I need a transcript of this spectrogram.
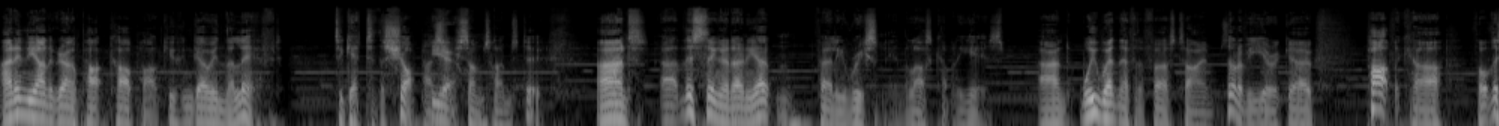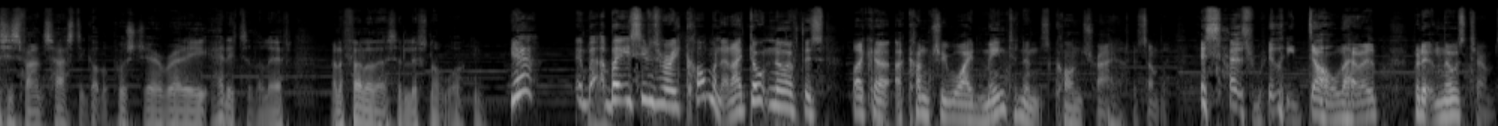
And in the underground park, car park, you can go in the lift to get to the shop, as Yeah. you sometimes do. And uh, this thing had only opened fairly recently, in the last couple of years. And we went there for the first time, sort of a year ago. Parked the car, thought this is fantastic. Got the pushchair ready, headed to the lift, and a fellow there said, "Lift's not working." Yeah, Eh, but, but it seems very common, and I don't know if there's like a, a countrywide maintenance contract or something. It sounds really dull now, I eh? put it in those terms.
